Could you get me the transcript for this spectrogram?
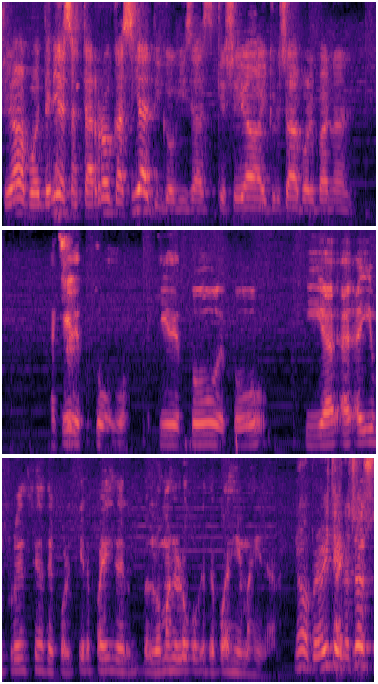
llegaba porque tenías hasta rock asiático quizás que llegaba y cruzaba por el panal. Aquí hay de todo, aquí hay de todo, de todo. Y hay, influencias de cualquier país, de lo más loco que te puedes imaginar. No, pero viste que nosotros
